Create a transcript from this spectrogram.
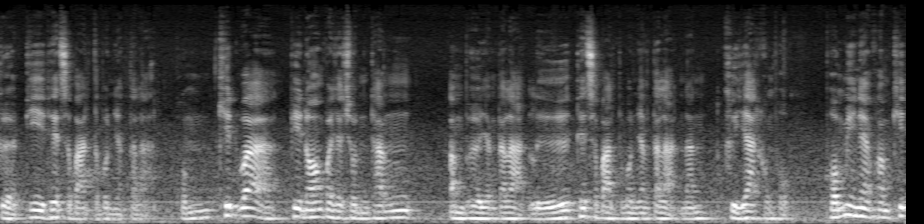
เกิดที่เทศบาลตำบลยางตลาด ผมคิดว่าพี่น้องประชาชนทั้งอำเภอยางตลาด หรือเทศบาลตำบลยางตลาดนั้น คือญาติของผม ผมมีแนวความคิด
